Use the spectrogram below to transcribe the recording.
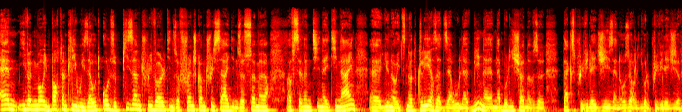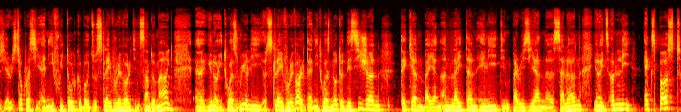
and even more importantly without all the peasant revolt in the french countryside in the summer of 1789 uh, you know it's not clear that there would have been an abolition of the tax privileges and other legal privileges of the aristocracy. And if we talk about the slave revolt in Saint-Domingue, uh, you know, it was really a slave revolt, and it was not a decision taken by an enlightened elite in Parisian uh, salon. You know, it's only ex post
